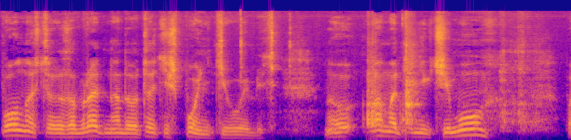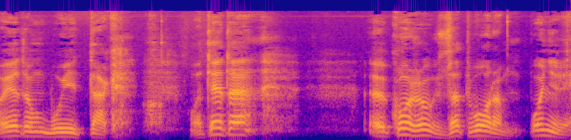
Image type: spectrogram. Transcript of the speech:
Полностью разобрать надо вот эти шпоньки выбить. Но вам это ни к чему. Поэтому будет так. Вот это э, кожух с затвором. Поняли?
